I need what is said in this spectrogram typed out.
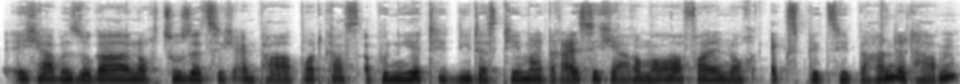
Ich habe sogar noch zusätzlich ein paar Podcasts abonniert, die das Thema 30 Jahre Mauerfall noch explizit behandelt haben.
